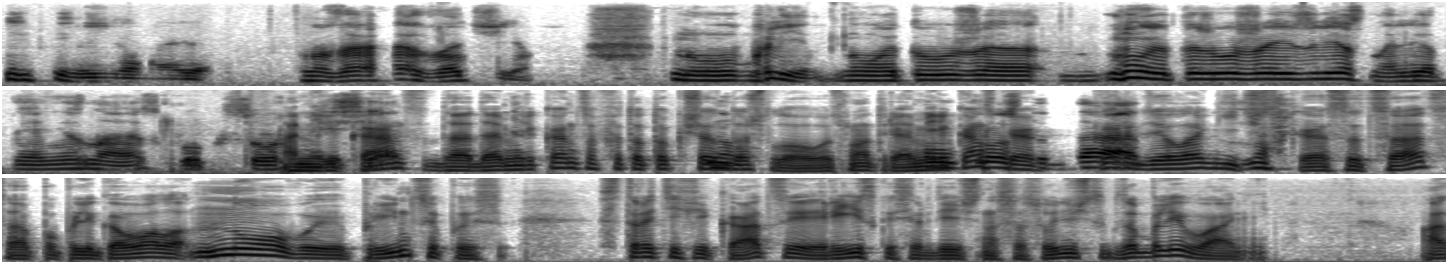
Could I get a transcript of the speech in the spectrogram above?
ну за, зачем? Ну, блин, ну это уже, ну это же уже известно лет, я не знаю, сколько, 40 Американцы, да, до американцев это только сейчас ну, просто Вот смотри, ну, Американская ну, просто, да. кардиологическая ассоциация опубликовала новые принципы стратификации риска сердечно-сосудистых заболеваний. А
